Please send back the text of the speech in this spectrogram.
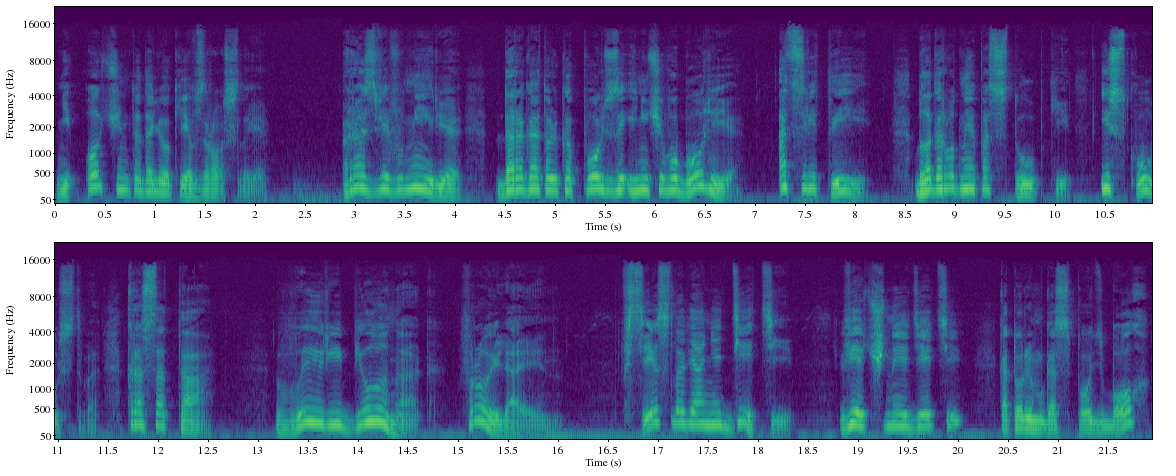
не очень-то далекие взрослые. Разве в мире дорога только польза и ничего более? А цветы, благородные поступки — искусство, красота. Вы ребенок, фройляйн. Все славяне дети, вечные дети, которым Господь Бог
